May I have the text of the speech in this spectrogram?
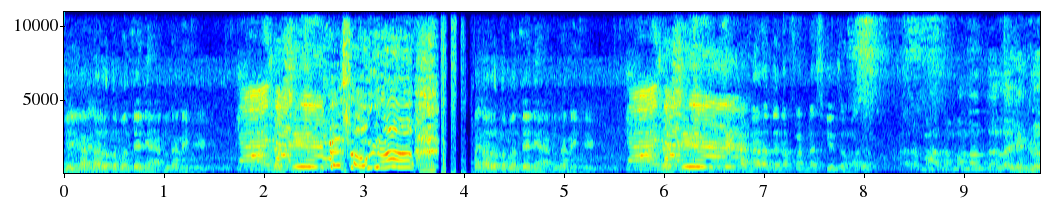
केक आणणार होता पण त्याने आणला नाही केक. काय शशी हो गया. आणणार होता पण त्याने आणला नाही केक. काय शशी तू केक आणणार होता ना पन्नास केचा माझा अरे माझा मनात झाला इकडं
